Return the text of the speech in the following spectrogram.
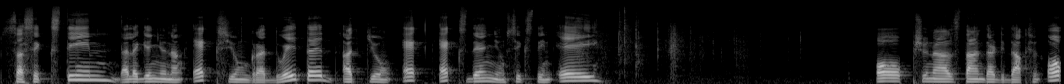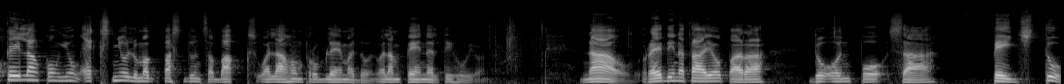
Sa 16, lalagyan nyo ng X yung graduated at yung X, X din yung 16A. Optional standard deduction. Okay lang kung yung X nyo lumagpas dun sa box. Wala hong problema dun. Walang penalty ho yun. Now, ready na tayo para doon po sa page 2.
